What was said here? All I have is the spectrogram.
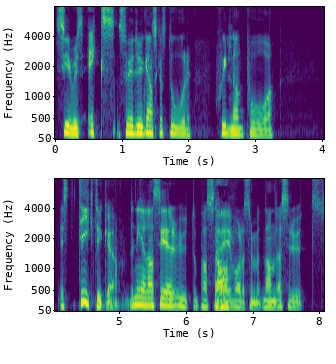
Series X så är det ju ganska stor skillnad på estetik tycker jag. Den ena ser ut att passa Ja. i vardagsrummet, den andra ser ut,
